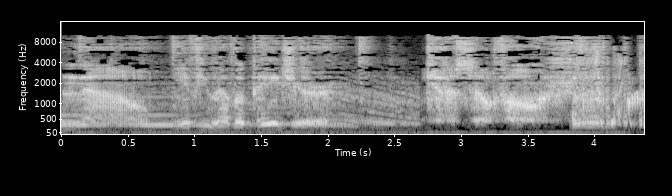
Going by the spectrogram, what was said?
now. If you have a pager, get a cell phone.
